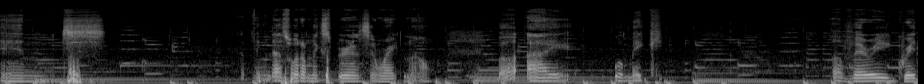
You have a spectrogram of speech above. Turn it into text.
and think that's what I'm experiencing right now. But I will make a very great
